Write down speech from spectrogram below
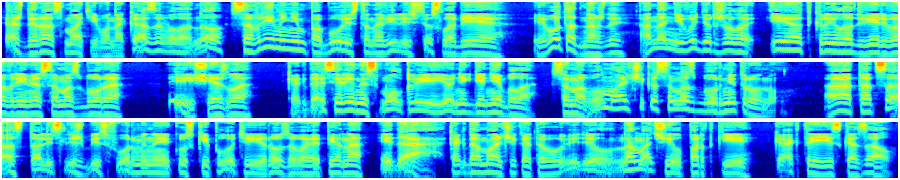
Каждый раз мать его наказывала, но со временем побои становились все слабее. И вот однажды она не выдержала и открыла дверь во время самосбора и исчезла. Когда сирены смолкли, ее нигде не было. Самого мальчика самосбор не тронул. А от отца остались лишь бесформенные куски плоти и розовая пена. И да, когда мальчик это увидел, намочил портки, как ты и сказал.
